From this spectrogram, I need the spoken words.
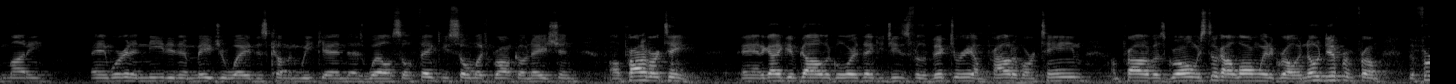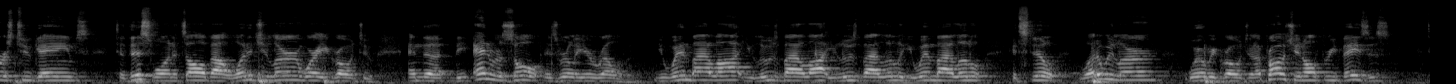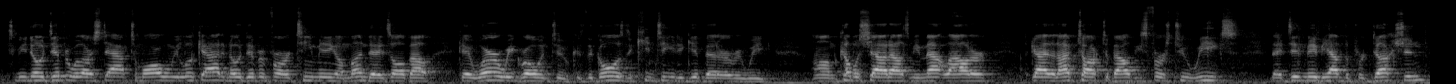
money, and we're going to need it in a major way this coming weekend as well. So thank you so much, Bronco Nation. I'm proud of our team. And I got to give God all the glory. Thank you, Jesus, for the victory. I'm proud of our team. I'm proud of us growing. We still got a long way to grow. And no different from the first two games to this one, it's all about what did you learn, where are you growing to? And the, the end result is really irrelevant. You win by a lot, you lose by a lot, you lose by a little, you win by a little. It's still, what do we learn, where are we growing to? And I promise you, in all three phases, it's going to be no different with our staff tomorrow when we look at it, no different for our team meeting on Monday. It's all about, okay, where are we growing to? Because the goal is to continue to get better every week. Um, a couple shout outs. I mean, Matt Lauder, a guy that I've talked about these first two weeks that didn't maybe have the production,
